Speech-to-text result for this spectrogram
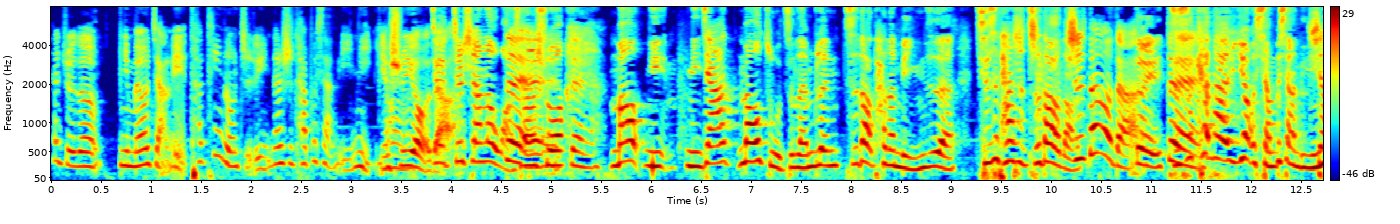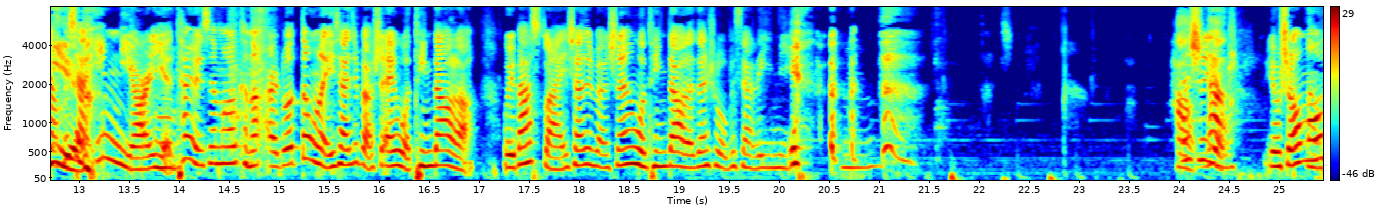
他觉得你没有奖励，他听懂指令，但是他不想理你，也是有的。就就像那网上说，对猫，你你家猫主子能不能知道它的名字？其实它是知道的，知道的。对，只是看它要想不想理你，想不想应你而已。它有些猫可能耳朵动了一下，就表示哎，我听到了；尾巴甩一下，就表示我听到了，但是我不想理你。好，但是有。有时候猫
